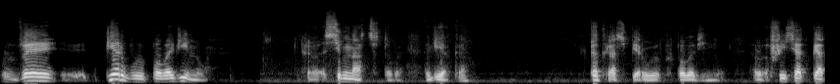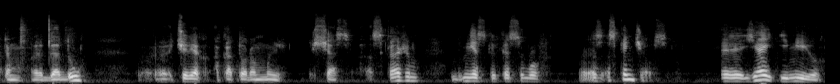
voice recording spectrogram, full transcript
В первую половину XVII э, века, как раз первую половину, в 65 году, э, человек, о котором мы сейчас скажем несколько слов, э, скончался. Я имею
